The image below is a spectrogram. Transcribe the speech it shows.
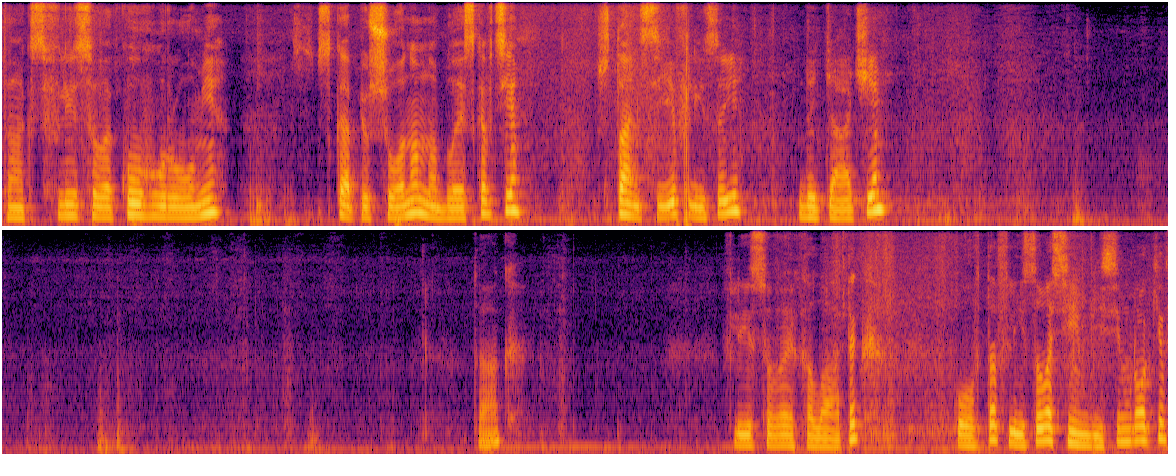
Так, флісове кугурумі з капюшоном на блискавці. Штанці флісові, дитячі. Так. Флісовий халатик. Кофта флісова 7-8 років.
